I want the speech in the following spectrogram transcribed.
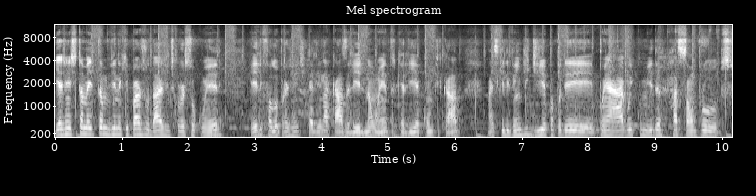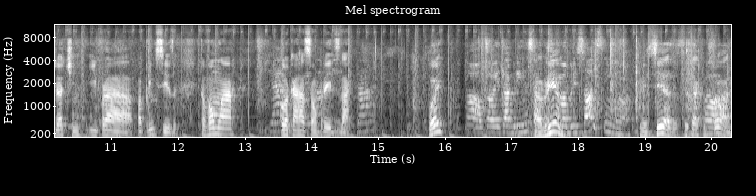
E a gente também estamos vindo aqui para ajudar, a gente conversou com ele. Ele falou pra gente que ali na casa ali ele não entra, que ali é complicado, mas que ele vem de dia pra poder pôr água e comida, ração pro, pros filhotinhos e pra, pra princesa. Então vamos lá colocar a ração pra eles lá. Oi? Ó, o Cauê tá abrindo, Tá sabe? abrindo? Eu vou abrir sozinho, ó. Princesa, você tá com Ó, fome?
